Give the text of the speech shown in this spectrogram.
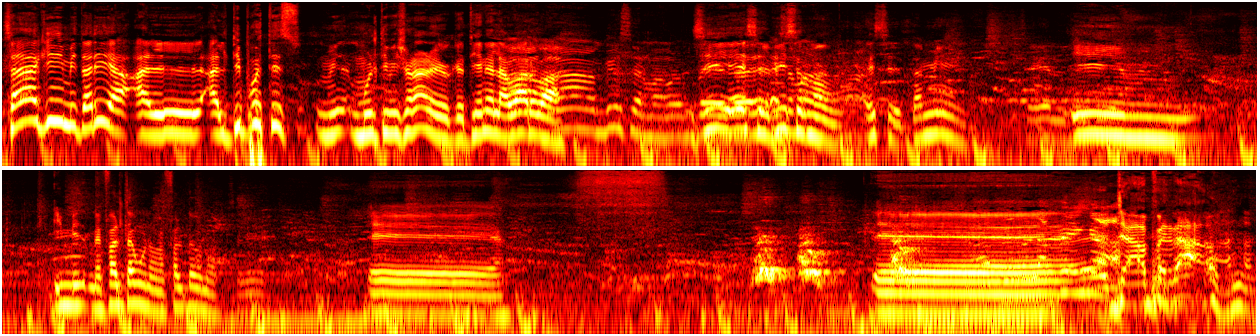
¿Sabes a quién invitaría? Al, al tipo este multimillonario que tiene la barba. Ah, Bisserman. Sí, ese, Bisserman, ese también. Y, y me, me falta uno, me falta uno. Eh, eh, ya, perdón.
